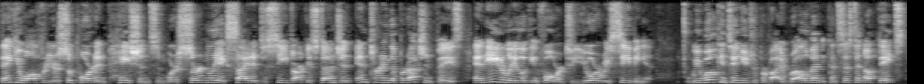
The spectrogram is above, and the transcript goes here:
Thank you all for your support and patience, and we're certainly excited to see Darkest Dungeon entering the production phase and eagerly looking forward to your receiving it. We will continue to provide relevant and consistent updates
